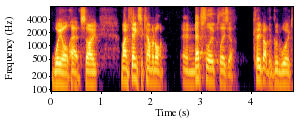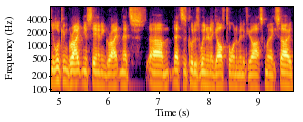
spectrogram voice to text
we all have. So, mate, thanks for coming on. And absolute pleasure keep up the good work. You're looking great and you're sounding great, and that's um, that's as good as winning a golf tournament, if you ask me. So,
